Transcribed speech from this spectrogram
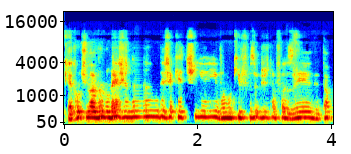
quer continuar, não, mexe, não, deixa quietinho aí, vamos aqui fazer o que a gente está fazendo e tal.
